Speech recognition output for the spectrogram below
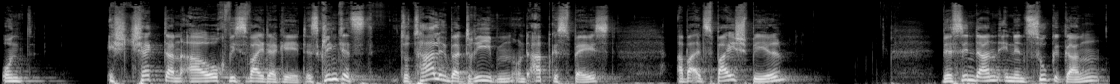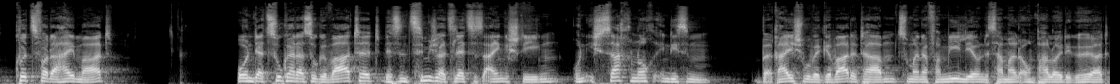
und ich check dann auch, wie es weitergeht. Es klingt jetzt total übertrieben und abgespaced, aber als Beispiel, wir sind dann in den Zug gegangen, kurz vor der Heimat. Und der Zug hat da so gewartet. Wir sind ziemlich als letztes eingestiegen. Und ich sag noch in diesem Bereich, wo wir gewartet haben, zu meiner Familie, und das haben halt auch ein paar Leute gehört,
